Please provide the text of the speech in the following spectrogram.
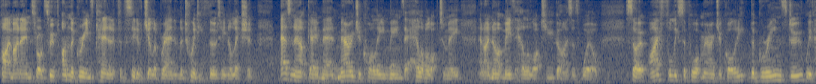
Hi, my name is Rod Swift. I'm the Greens candidate for the seat of Gellibrand in the 2013 election. As an out gay man, marriage equality means a hell of a lot to me, and I know it means a hell of a lot to you guys as well. So I fully support marriage equality. The Greens do. We've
